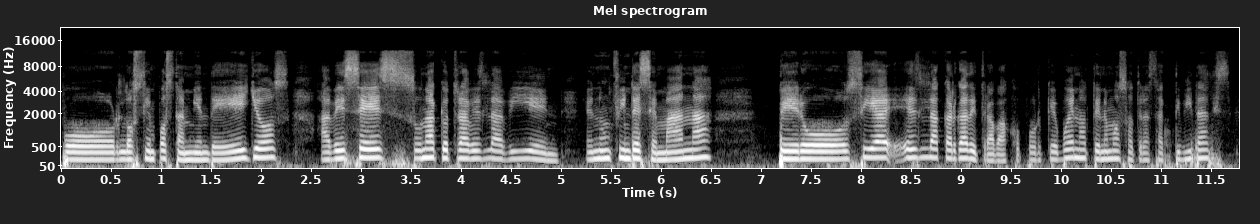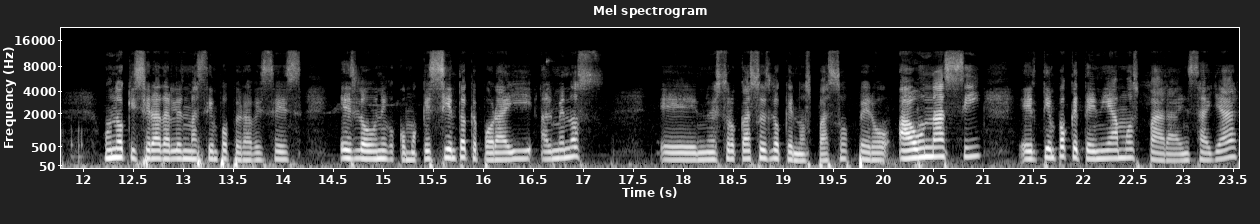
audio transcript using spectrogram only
por los tiempos también de ellos. A veces, una que otra vez la vi en, en un fin de semana, pero sí es la carga de trabajo, porque bueno, tenemos otras actividades uno quisiera darles más tiempo, pero a veces es lo único, como que siento que por ahí, al menos eh, en nuestro caso es lo que nos pasó, pero aún así el tiempo que teníamos para ensayar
